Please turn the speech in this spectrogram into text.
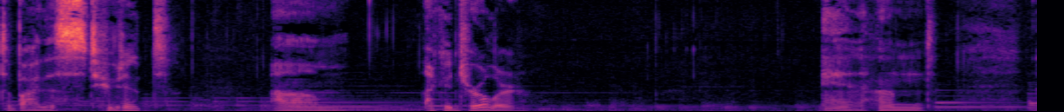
to buy this student um, a controller. And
